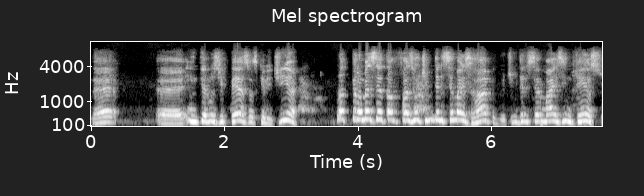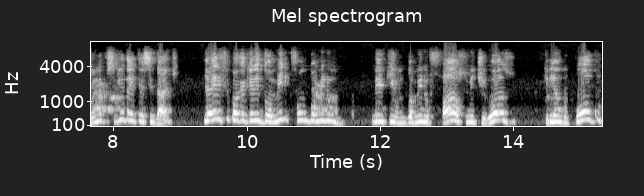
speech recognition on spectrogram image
né, é, em termos de peças que ele tinha, para pelo menos tentar fazer o time dele ser mais rápido, o time dele ser mais intenso. Ele não conseguiu dar intensidade. E aí ele ficou com aquele domínio, que foi um domínio meio que um domínio falso, mentiroso, criando pouco.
